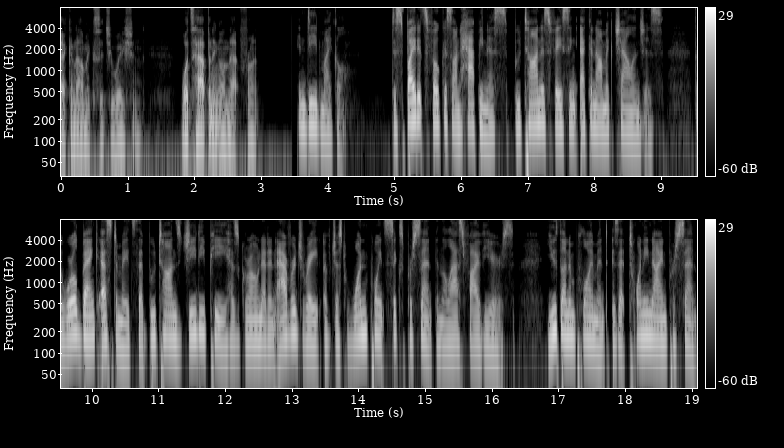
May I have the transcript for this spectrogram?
economic situation. What's happening on that front? Indeed, Michael. Despite its focus on happiness, Bhutan is facing economic challenges. The World Bank estimates that Bhutan's GDP has grown at an average rate of just 1.6% in the last five years youth unemployment is at 29%,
